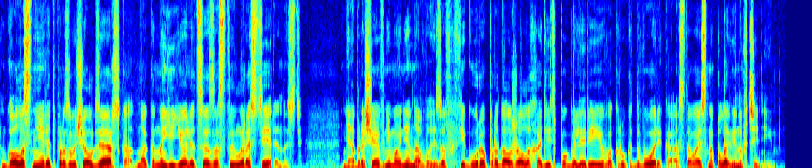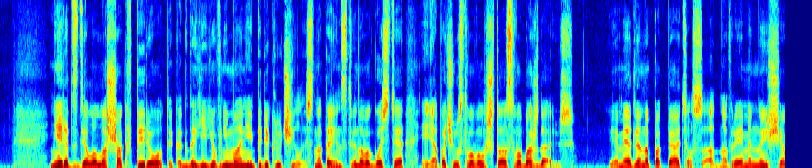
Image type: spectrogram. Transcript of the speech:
Голос Нерет прозвучал дерзко, однако на ее лице застыла растерянность. Не обращая внимания на вызов, фигура продолжала ходить по галерее вокруг дворика, оставаясь наполовину в тени. Нерет сделала шаг вперед, и когда ее внимание переключилось на таинственного гостя, я почувствовал, что освобождаюсь. Я медленно попятился, одновременно ища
